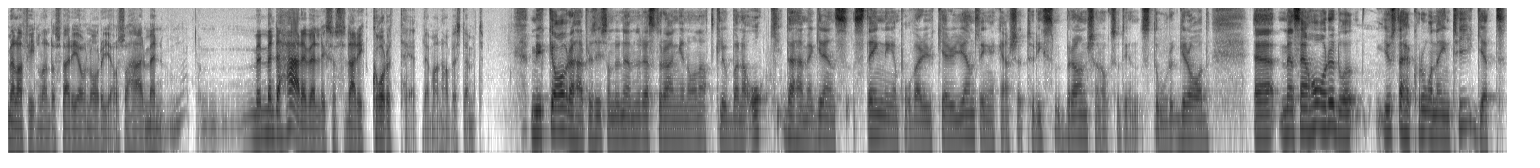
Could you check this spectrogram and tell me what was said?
mellan Finland och Sverige och Norge och så här. Men, men, men det här är väl liksom så där i korthet det man har bestämt. Mycket av det här, precis som du nämnde, restaurangerna och nattklubbarna och det här med gränsstängningen påverkar ju egentligen kanske turismbranschen också till en stor grad. Eh, men sen har du då just det här coronaintyget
